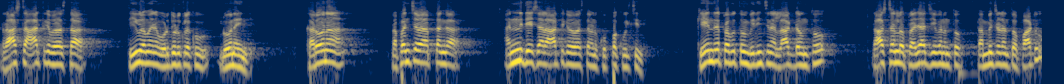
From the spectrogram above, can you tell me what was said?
రాష్ట్ర ఆర్థిక వ్యవస్థ తీవ్రమైన ఒడిదుడుకులకు లోనైంది. కరోనా ప్రపంచవ్యాప్తంగా అన్ని దేశాల ఆర్థిక వ్యవస్థలను కుప్పకూల్చింది. కేంద్ర ప్రభుత్వం విధించిన లాక్డౌన్తో రాష్ట్రంలో ప్రజాజీవనంతో స్తంభించడంతో పాటు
